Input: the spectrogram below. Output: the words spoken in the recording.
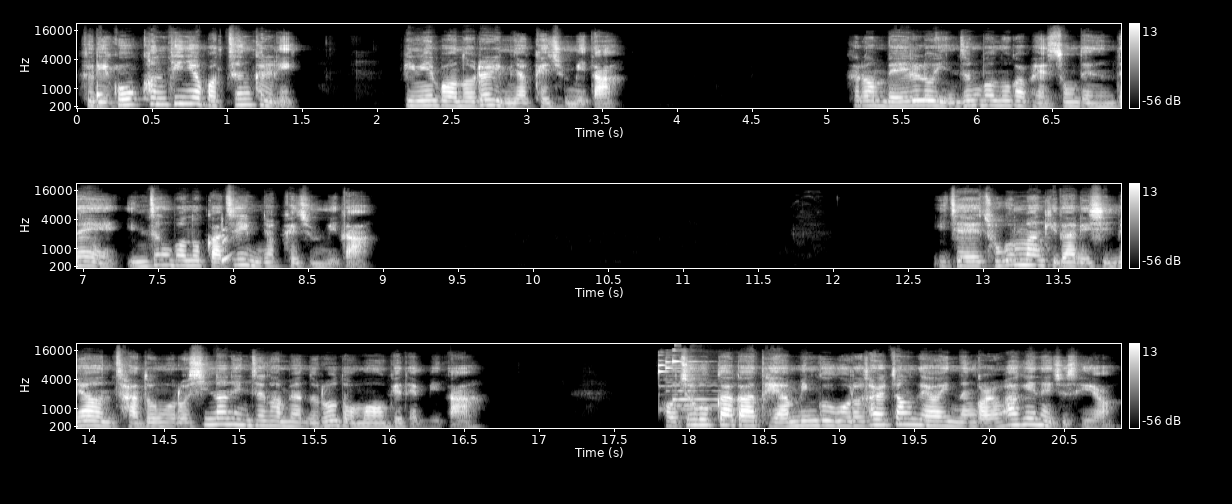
그리고 컨티뉴 버튼 클릭. 비밀번호를 입력해 줍니다. 그럼 메일로 인증번호가 발송되는데 인증번호까지 입력해 줍니다. 이제 조금만 기다리시면 자동으로 신원 인증 화면으로 넘어오게 됩니다. 거주국가가 대한민국으로 설정되어 있는 걸 확인해 주세요.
